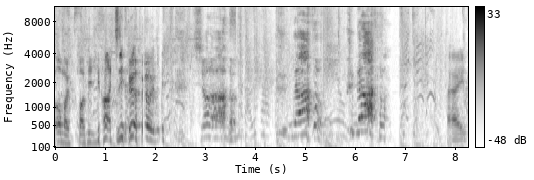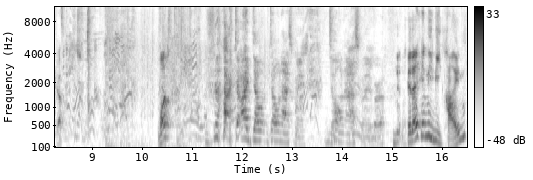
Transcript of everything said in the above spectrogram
Oh my fucking god, dude! Shut up. No. No. I dropped. What? I don't. Don't ask me. Don't ask me, bro. D- Did I hit me behind?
